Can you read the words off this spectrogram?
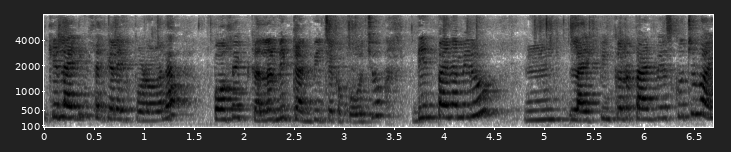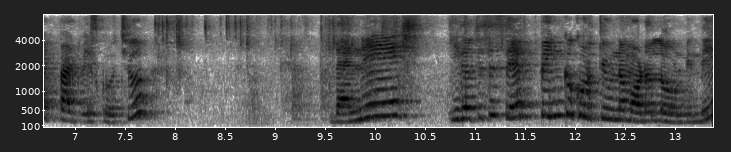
ఇక్కడ లైటింగ్ సరిగ్గా లేకపోవడం వల్ల పర్ఫెక్ట్ కలర్ మీకు కనిపించకపోవచ్చు. దీనిపైన మీరు లైట్ పింక్ కలర్ ప్యాంట్ వేసుకోవచ్చు వైట్ ప్యాంట్ వేసుకోవచ్చు. దనేష్ ఇది వచ్చేసి సేమ్ పింక్ కుర్తీ ఉన్న మోడల్లో ఉండింది.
